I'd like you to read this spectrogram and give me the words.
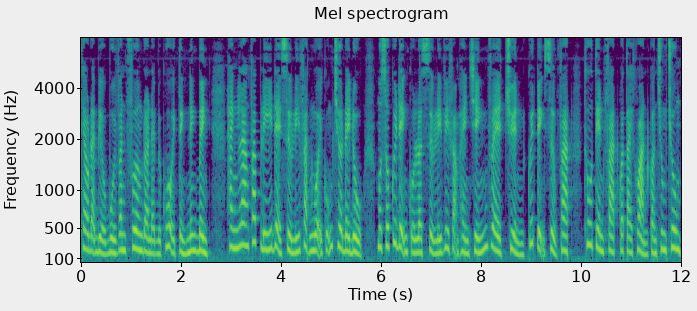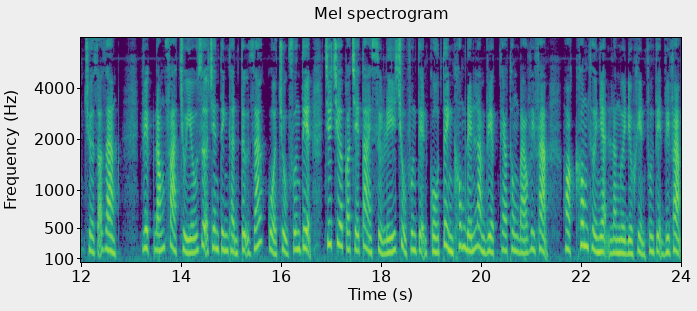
Theo đại biểu Bùi Văn Phương, đoàn đại biểu Quốc hội tỉnh Ninh Bình, hành lang pháp lý để xử lý phạt nguội cũng chưa đầy đủ. Một số quy định của luật xử lý vi phạm hành chính về chuyển quyết định xử phạt, thu tiền phạt qua tài khoản còn chung chung, chưa rõ ràng việc đóng phạt chủ yếu dựa trên tinh thần tự giác của chủ phương tiện, chứ chưa có chế tài xử lý chủ phương tiện cố tình không đến làm việc theo thông báo vi phạm hoặc không thừa nhận là người điều khiển phương tiện vi phạm.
